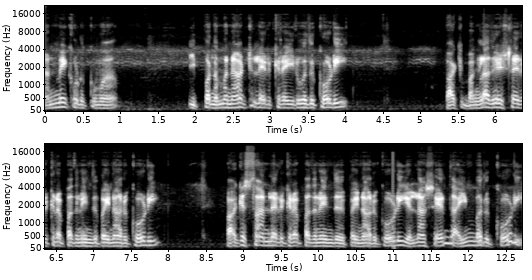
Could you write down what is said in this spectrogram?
நன்மை கொடுக்குமா? இப்போ நம்ம நாட்டில் இருக்கிற இருபது கோடி பாக்கி பங்களாதேஷில் இருக்கிற பதினைந்து பதினாறு கோடி பாகிஸ்தானில் இருக்கிற பதினைந்து பதினாறு கோடி எல்லாம் சேர்ந்து ஐம்பது கோடி.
